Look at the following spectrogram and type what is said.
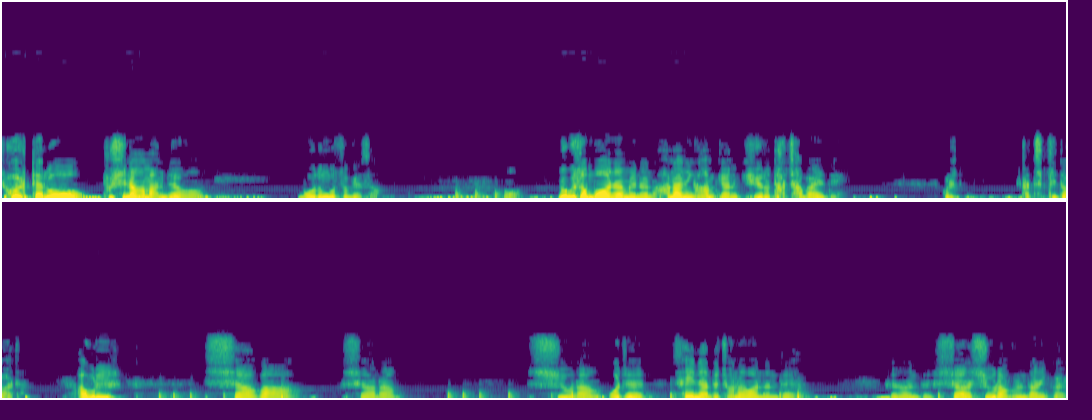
절대로 불신앙하면 안 돼요. 모든 것 속에서. 어, 여기서 뭐 하냐면은 하나님과 함께하는 기회로 딱 잡아야 돼. 우리 같이 기도하자. 아, 우리 시아가, 시아랑, 시우랑 어제 세인이한테 전화 왔는데, 전화 왔는데, 시아, 시우랑 그런다니까요.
